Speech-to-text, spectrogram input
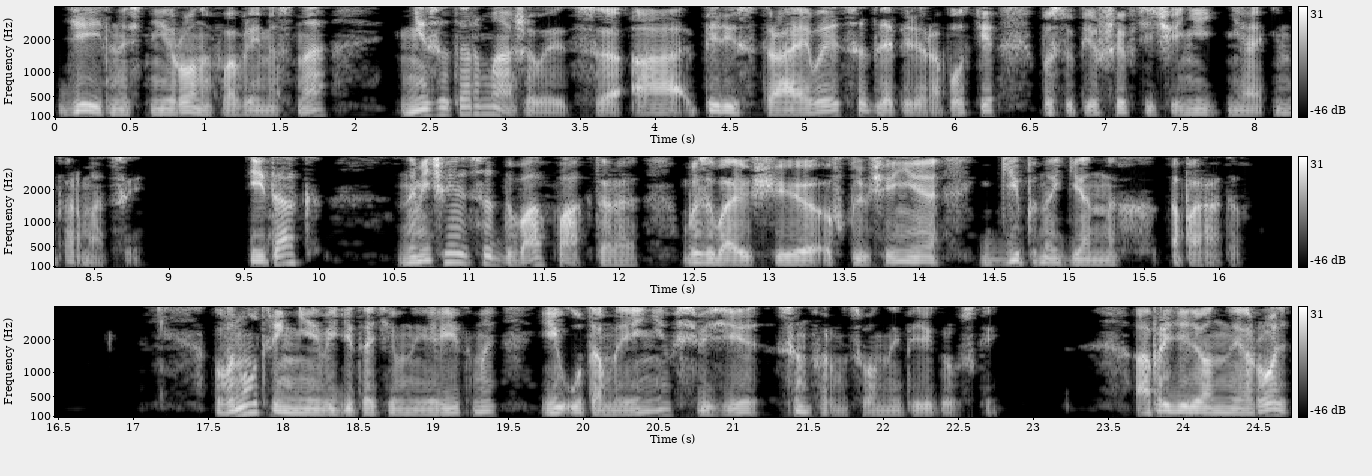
деятельность нейронов во время сна не затормаживается, а перестраивается для переработки поступившей в течение дня информации. Итак, намечаются два фактора, вызывающие включение гипногенных аппаратов. Внутренние вегетативные ритмы и утомление в связи с информационной перегрузкой. Определенная роль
